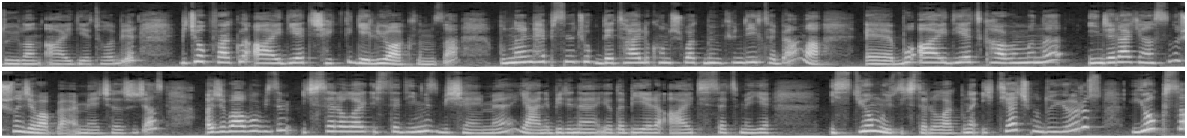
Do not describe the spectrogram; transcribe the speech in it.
duyulan aidiyet olabilir. Birçok farklı aidiyet şekli geliyor aklımıza. Bunların hepsini çok detaylı konuşmak mümkün değil tabii ama e, bu aidiyet kavramını incelerken aslında şuna cevap vermeye çalışacağız. Acaba bu bizim içsel olarak istediğimiz bir şey mi? Yani birine ya da bir yere ait hissetmeyi istiyor muyuz içsel olarak? Buna ihtiyaç mı duyuyoruz? Yoksa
